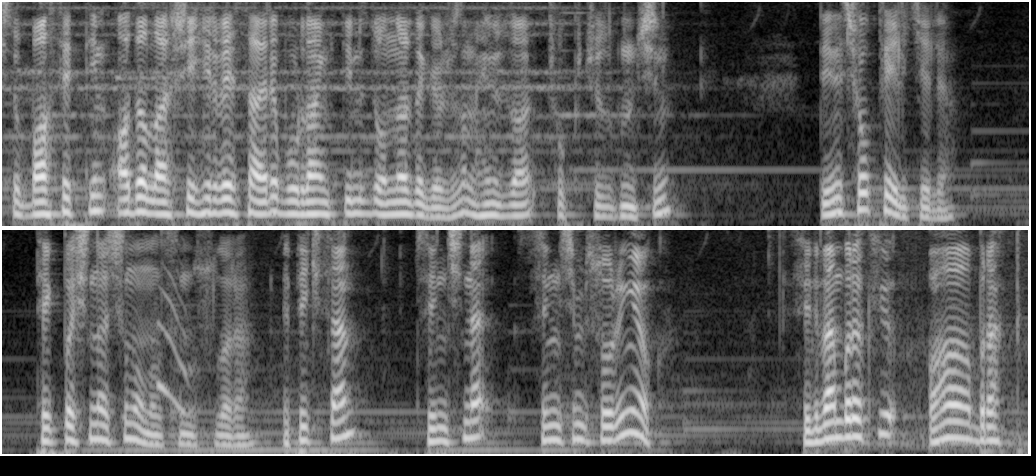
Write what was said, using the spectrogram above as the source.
İşte bahsettiğim adalar, şehir vesaire buradan gittiğimizde onları da görürüz ama henüz daha çok küçüğüz bunun için. Deniz çok tehlikeli. Tek başına açılmamalısın bu sulara. E peki sen? Senin için senin için bir sorun yok. Seni ben bırakıyor. Aa bıraktık.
